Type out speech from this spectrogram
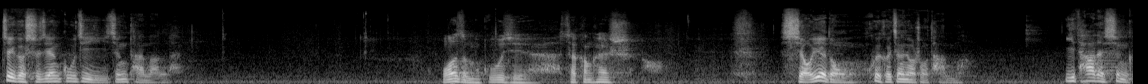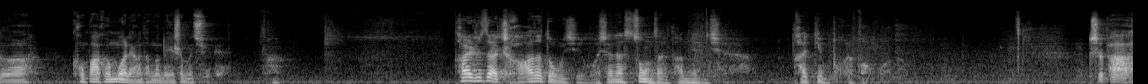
这个时间估计已经谈完了。我怎么估计才刚开始呢？小叶董会和江教授谈吗？依他的性格，恐怕和莫良他们没什么区别。他一直在查的东西，我现在送在他面前，他一定不会放过的。只怕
